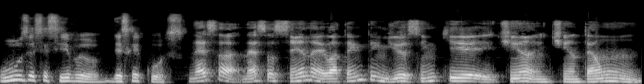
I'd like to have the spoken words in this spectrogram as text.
a uso excessivo desse recurso. Nessa, nessa cena eu até entendi assim que tinha, tinha até um,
